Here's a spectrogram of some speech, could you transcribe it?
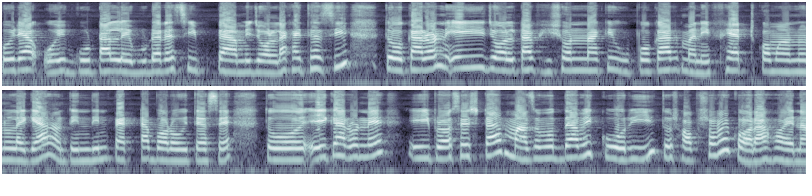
কইরা ওই গোটা লেবুটারে চিপে আমি জলটা খাইতেছি। তো কারণ এই জলটা ভীষণ নাকি উপকার মানে ফ্যাট কমানোর লাগে দিন দিন পেটটা বড় হইতেছে। তো এই কারণে এই প্রসেসটা মাঝে মধ্যে আমি করি, তো সব সময় করা হয় না।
